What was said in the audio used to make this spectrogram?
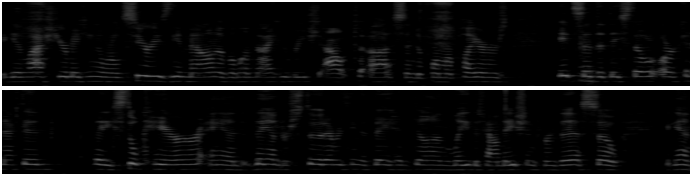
again last year making the World Series, the amount of alumni who reached out to us and to former players, it said that they still are connected, they still care, and they understood everything that they had done, laid the foundation for this. So, again,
